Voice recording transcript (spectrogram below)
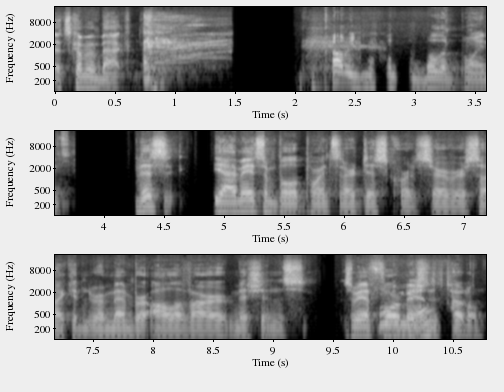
It's coming back. probably just hit the bullet points. this, yeah, I made some bullet points in our Discord server so I can remember all of our missions. So we have There four you go. missions total.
